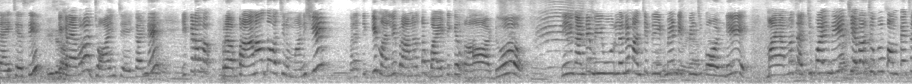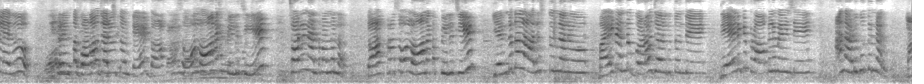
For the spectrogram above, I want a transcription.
దయచేసి ఇక్కడ ఎవరో జాయిన్ చేయకండి. ఇక్కడ ప్ర- ప్రాణాలతో వచ్చిన మనిషి బ్రతికి మళ్ళీ ప్రాణాలతో బయటికి రాడు. దీనికంటే మీ ఊర్లోనే మంచి ట్రీట్మెంట్ ఇప్పించుకోండి. మా అమ్మ చచ్చిపోయింది చివరి చూపు పంపించలేదు. ఇక్కడ ఇంత గొడవ జరుగుతుంటే డాక్టర్స్ లోనకి పిలిచి చూడండి ఎంతమంది ఉన్నారు. డాక్టర్స్ లోనకి పిలిచి ఎందుకు అలా అరుస్తున్నారు? బయట ఎందుకు గొడవ జరుగుతుంది? దేనికి ప్రాబ్లం ఏంటి అని అడుగుతున్నారు మా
